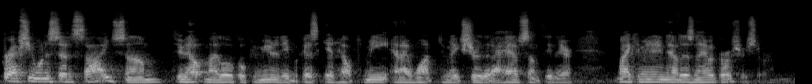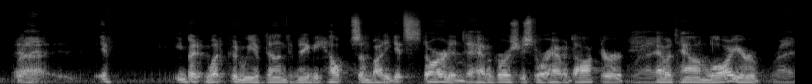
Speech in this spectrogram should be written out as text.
perhaps you want to set aside some to help my local community because it helped me and I want to make sure that I have something there. My community now doesn't have a grocery store. Right. Uh, but what could we have done to maybe help somebody get started to have a grocery store, have a doctor, Right. have a town lawyer? Right.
